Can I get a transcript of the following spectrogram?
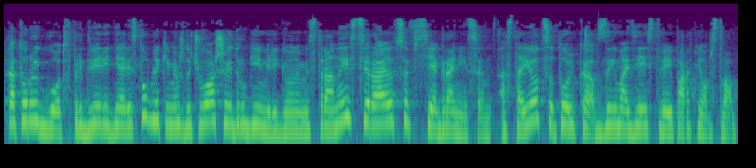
который год в преддверии Дня Республики между Чувашией и другими регионами страны стираются все границы. Остается только взаимодействие и партнерство.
